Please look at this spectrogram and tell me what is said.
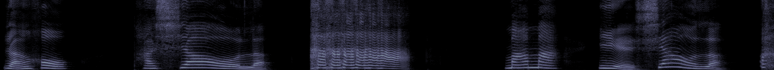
然后他笑了，哈哈哈哈哈！妈妈也笑了，哈哈。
